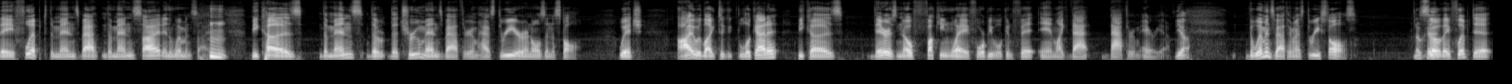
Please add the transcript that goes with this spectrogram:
they flipped the men's bath, the men's side and the women's side, mm-hmm. because the men's the the true men's bathroom has three urinals and a stall, which I would like to look at it because there is no fucking way four people can fit in like that bathroom area. Yeah. The women's bathroom has three stalls. Okay. So they flipped it.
